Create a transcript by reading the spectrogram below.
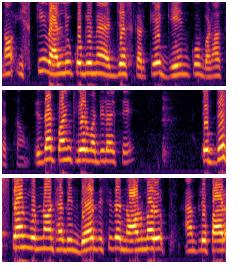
now इसकी वैल्यू को भी मैं एडजस्ट करके गेन को बढ़ा सकता हूँ is that point clear what did I say if this term would not have been there this is a normal amplifier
